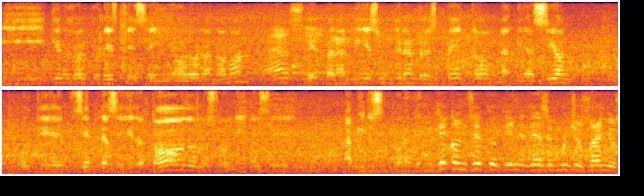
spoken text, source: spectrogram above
Y qué mejor con este señor Oranonón, que para mí es un gran respeto, una admiración, porque siempre ha seguido todos los sonidos de habidos y por haber. ¿Qué concepto tienes de hace muchos años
